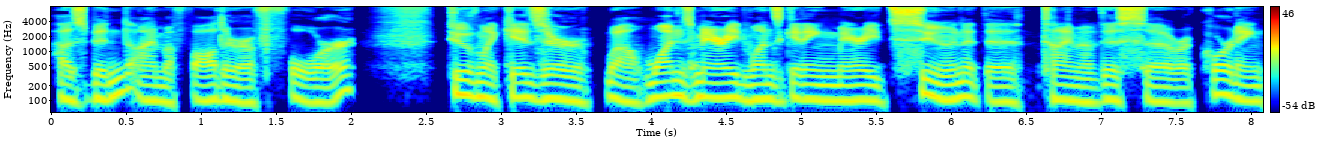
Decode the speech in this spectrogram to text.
husband. I'm a father of four. Two of my kids are, well, one's married, one's getting married soon at the time of this uh, recording.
